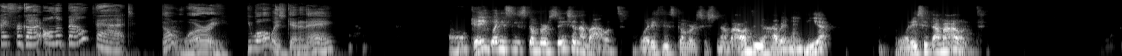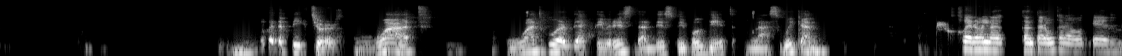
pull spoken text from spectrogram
I forgot all about that. Don't worry, you always get an A. Okay, what is this conversation about? What is this conversation about? Do you have an idea? What is it about? At the pictures. What, what were the activities that these people did last weekend? Fueron a cantar un karaoke el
